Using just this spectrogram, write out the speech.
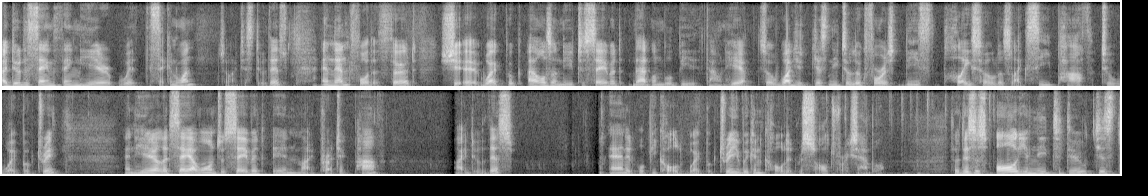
I do the same thing here with the second one. So I just do this. And then for the third uh, workbook, I also need to save it. That one will be down here. So what you just need to look for is these placeholders like C path to workbook 3. And here, let's say I want to save it in my project path. I do this and it will be called workbook 3. We can call it result, for example. So this is all you need to do. Just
